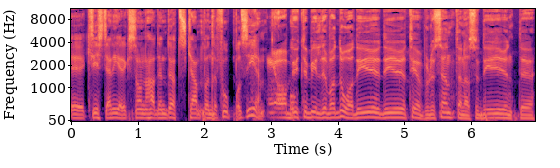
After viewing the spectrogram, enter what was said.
eh, Christian Eriksson hade en dödskamp under fotbolls-EM. Ja, bytte bilder vad då? Det är ju, det är ju tv-producenterna, så det är ju inte,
